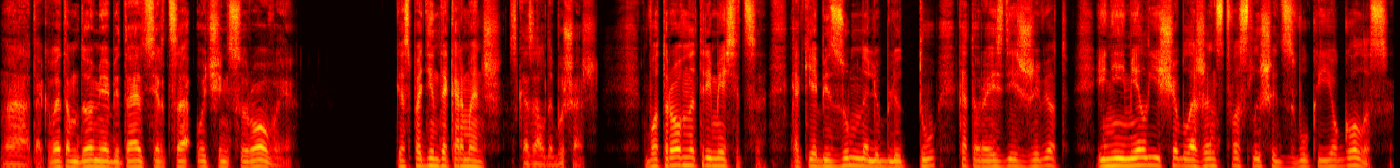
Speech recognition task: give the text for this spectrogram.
А, так в этом доме обитают сердца очень суровые. Господин де Карменш, сказал де Бушаш, вот ровно три месяца, как я безумно люблю ту, которая здесь живет, и не имел еще блаженства слышать звук ее голоса.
